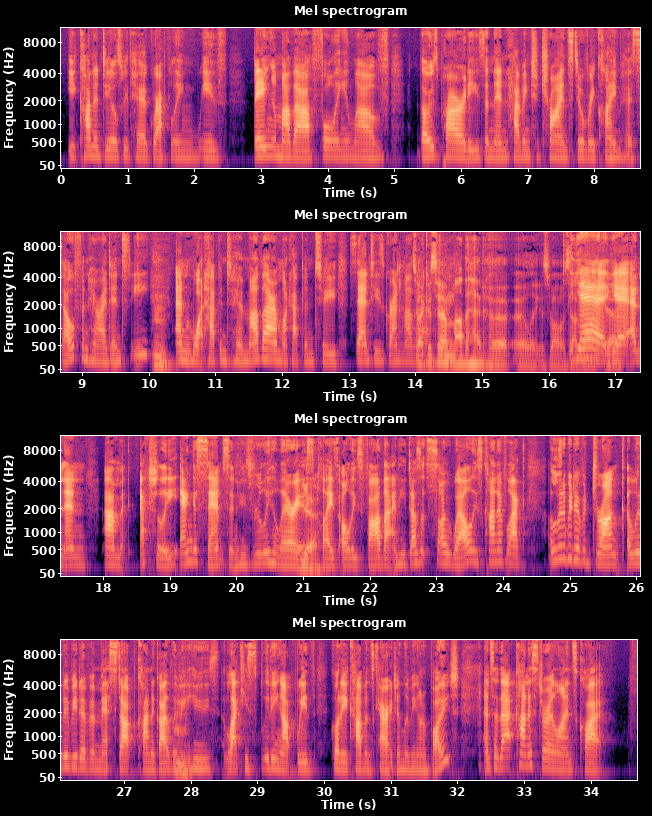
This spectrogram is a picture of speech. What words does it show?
it kind of deals with her grappling with being a mother, falling in love, those priorities, and then having to try and still reclaim herself and her identity, Mm. and what happened to her mother and what happened to Santi's grandmother. So because her mother had her early as well, is that yeah, right? yeah, and and um, actually, Angus Sampson, who's really hilarious, Yeah. plays Ollie's father, and he does it so well. He's kind of like a little bit of a drunk, a little bit of a messed up kind of guy living. He's like he's splitting up with Claudia Karvan's character and living on a boat, and so that kind of storyline's quite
